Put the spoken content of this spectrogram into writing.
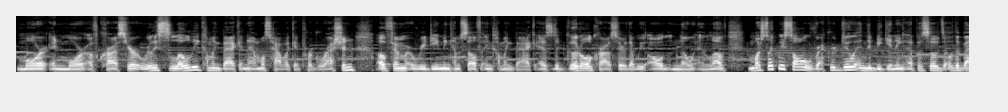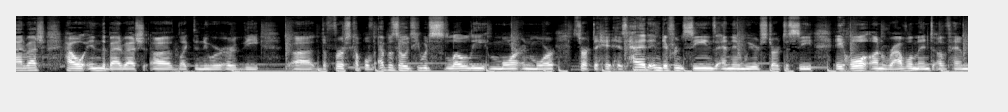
more and more of Crosshair really slowly coming back and almost have like a progression of him redeeming himself and coming back as the good old Crosshair that we all know and love, much like we saw Wrecker do in the beginning beginning episodes of the Bad Batch, how in the Bad Batch, uh, like the newer or the uh, the first couple of episodes, he would slowly more and more start to hit his head in different scenes, and then we would start to see a whole unravelment of him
